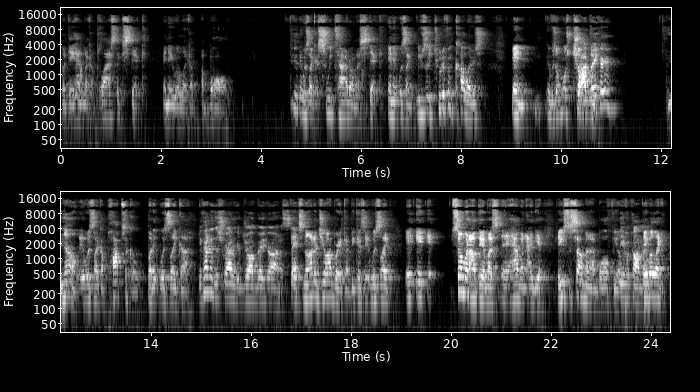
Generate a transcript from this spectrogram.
but they had like a plastic stick and they were like a, a ball. And it was like a sweet tart on a stick. And it was like usually two different colors. And it was almost chocolate. Jawbreaker? No, it was like a popsicle, but it was like a. You're kind of describing a jawbreaker on a stick. It's not a jawbreaker because it was like it. it, it someone out there must eh, have an idea. They used to sell them in our ball field. Leave a comment. They were like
